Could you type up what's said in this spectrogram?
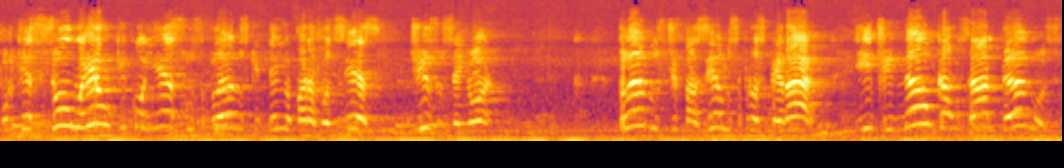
Porque sou eu que conheço os planos que tenho para vocês, diz o Senhor. Planos de fazê-los prosperar e de não causar danos,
